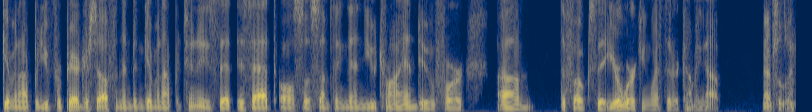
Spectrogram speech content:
given up you've prepared yourself and then been given opportunities that is that also something then you try and do for um, the folks that you're working with that are coming up absolutely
